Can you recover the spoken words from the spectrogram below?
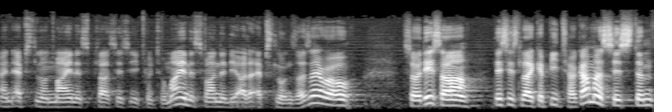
and epsilon minus plus is equal to minus 1, and the other epsilons are 0. So these are, this is like a beta gamma system.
